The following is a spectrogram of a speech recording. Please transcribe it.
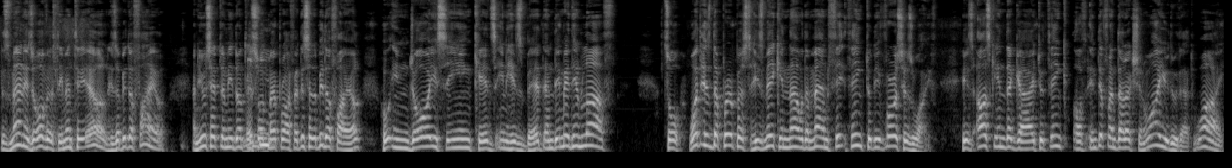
This man is obviously mentally ill. He's a bit of pedophile. And you said to me, don't insult my prophet. This is a pedophile who enjoys seeing kids in his bed and they made him laugh. So what is the purpose he's making now the man think to divorce his wife? He's asking the guy to think of in different direction. Why you do that? Why?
